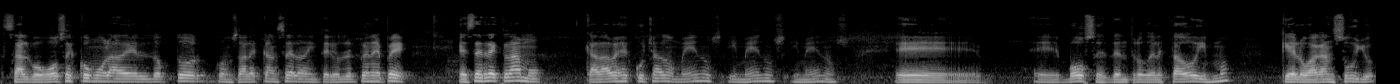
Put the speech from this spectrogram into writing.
salvo voces como la del doctor González Cancela de interior del PNP, ese reclamo cada vez he escuchado menos y menos y menos eh, eh, voces dentro del estadoísmo que lo hagan suyo,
